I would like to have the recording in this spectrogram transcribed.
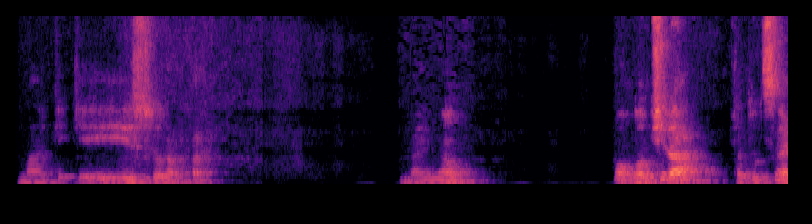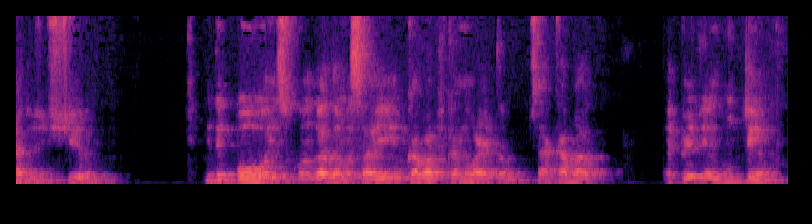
Mas que, que é isso, rapaz? Mas não. Bom, vamos tirar. Tá tudo certo, a gente tira. E depois, quando a dama sair, o cavalo fica no ar. Então, você acaba é, perdendo um tempo.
